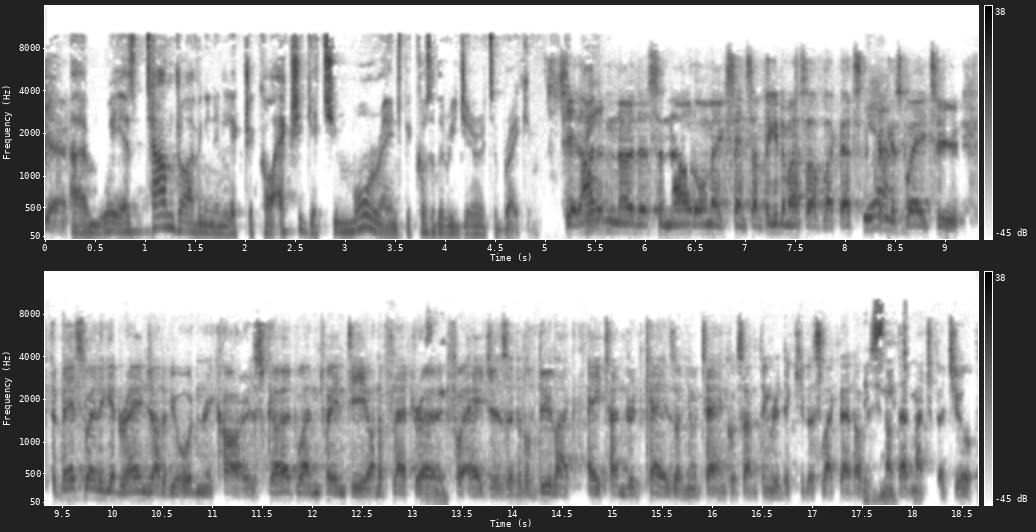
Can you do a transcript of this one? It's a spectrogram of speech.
Yeah. Um, whereas town driving in an electric car actually gets you more range because of the regenerative braking. See, I didn't know this and now it all makes sense. I'm thinking to myself, like, that's the yeah. quickest way to, the best way to get range out of your ordinary car is go at 120 on a flat road for ages and it'll do like 800 Ks on your tank or something ridiculous like that. Obviously exactly. not that much, but you'll,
